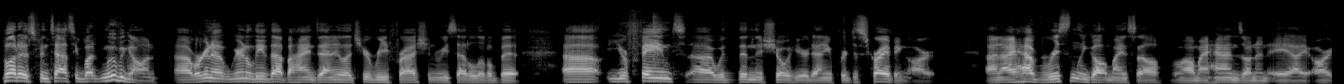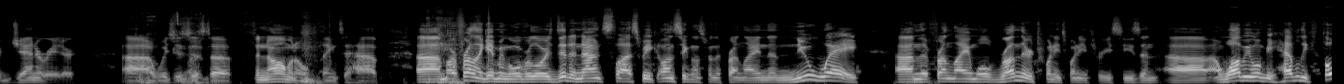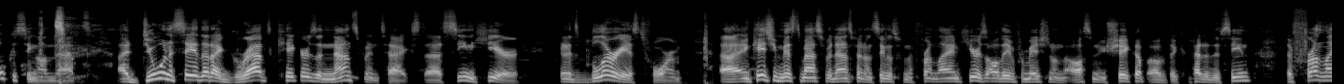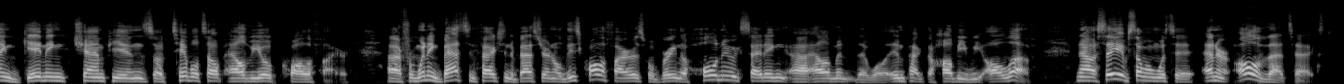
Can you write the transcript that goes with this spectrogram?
but it's fantastic. But moving on, uh, we're gonna we're gonna leave that behind, Danny. Let you refresh and reset a little bit. Uh, you're famed uh, within the show here, Danny, for describing art, and I have recently got myself uh, my hands on an AI art generator, uh, Oh, which is God. just a phenomenal thing to have. Um, our Frontline Gaming Overlords did announce last week on Signals from the Frontline the new way um, that Frontline will run their 2023 season. Uh, and while we won't be heavily focusing on that, I do want to say that I grabbed Kicker's announcement text uh, seen here in its blurriest form. Uh, in case you missed a massive announcement on Signals from the Frontline, here's all the information on the awesome new shakeup of the competitive scene. The Frontline Gaming Champions of Tabletop LVO qualifier. Uh, from winning best in faction to best general, these qualifiers will bring the whole new exciting uh, element that will impact the hobby we all love. Now, say if someone was to enter all of that text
